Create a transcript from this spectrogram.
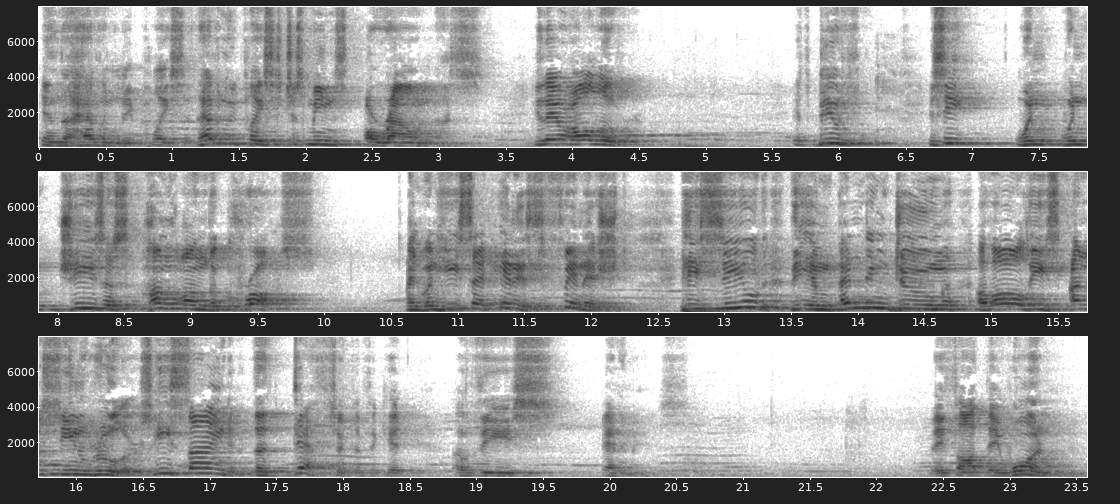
in the heavenly places. The heavenly places just means around us, they are all over. It's beautiful. You see, when, when Jesus hung on the cross, and when he said, It is finished, he sealed the impending doom of all these unseen rulers. He signed the death certificate of these enemies. They thought they won,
